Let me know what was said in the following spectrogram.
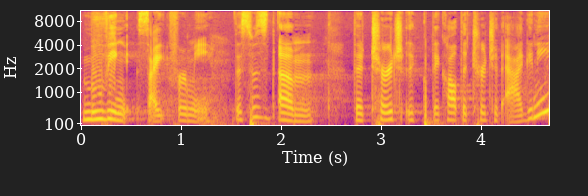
moving site for me. This was um, the church, they call it the Church of Agony,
